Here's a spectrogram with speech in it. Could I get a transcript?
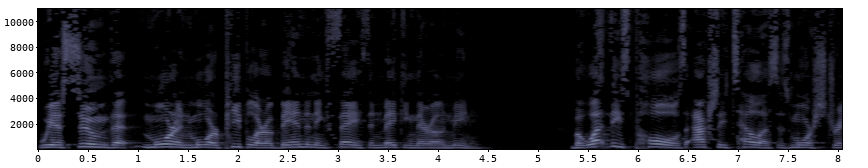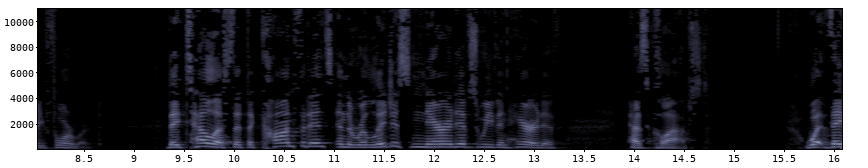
We assume that more and more people are abandoning faith and making their own meaning. But what these polls actually tell us is more straightforward. They tell us that the confidence in the religious narratives we've inherited has collapsed. What they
